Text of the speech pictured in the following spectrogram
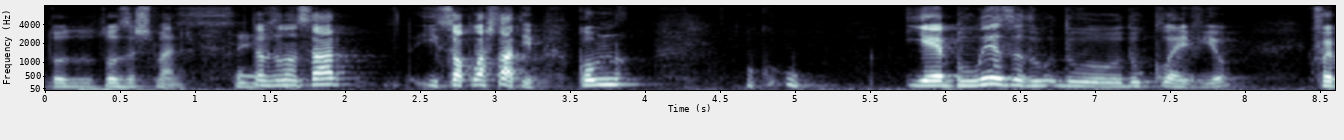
todo, todas as semanas. estamos a lançar e só que lá está, tipo, como no, o, o, e é a beleza do, do, do Klaviyo foi,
